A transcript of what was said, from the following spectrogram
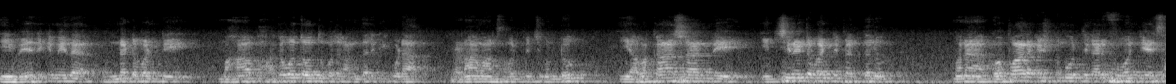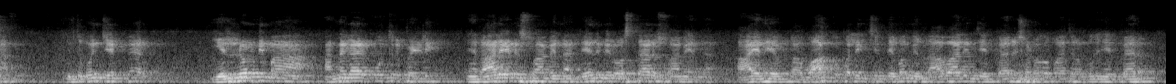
ఈ వేదిక మీద ఉన్నటువంటి మహాభాగవతోత్తములు అందరికీ కూడా ప్రణామాలు సమర్పించుకుంటూ ఈ అవకాశాన్ని ఇచ్చినటువంటి పెద్దలు మన గోపాలకృష్ణమూర్తి గారి ఫోన్ చేశాను ఇంతకుముందు చెప్పారు ఎల్లుండి మా అన్నగారి కూతురు పెళ్ళి. నేను రాలేను స్వామి అన్న లేదు మీరు వస్తారు స్వామి అన్న. ఆయన యొక్క వాక్కు ఫలించిందేమో మీరు రావాలని చెప్పారు షడగోపాచం అందరూ చెప్పారు.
